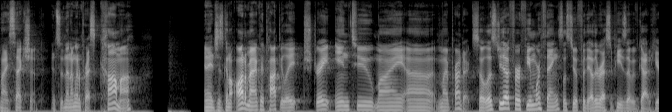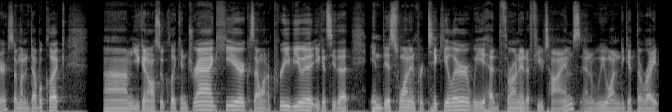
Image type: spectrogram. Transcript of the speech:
my section. And so then I'm going to press comma, and it's just going to automatically populate straight into my, uh, my project. So let's do that for a few more things. Let's do it for the other recipes that we've got here. So I'm going to double click um, you can also click and drag here because I want to preview it. You can see that in this one in particular, we had thrown it a few times and we wanted to get the right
